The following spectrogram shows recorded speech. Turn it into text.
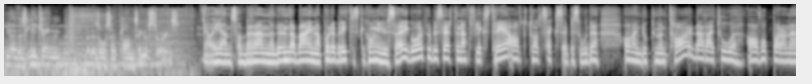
You know, there's leaking, but there's also planting of stories. Ja, igjen så brenner det under beina på det britiske kongehuset. I går publiserte Netflix tre av totalt seks episoder av en dokumentar der de to avhopperne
